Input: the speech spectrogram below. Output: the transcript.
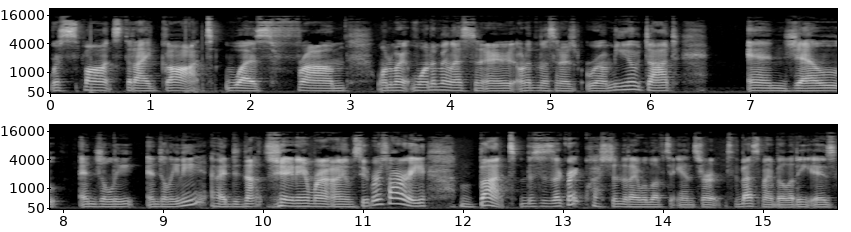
response that I got was from one of my one of my listeners one of the listeners Romeo dot Angel Angeli- Angelini. If I did not say your name right, I am super sorry. But this is a great question that I would love to answer to the best of my ability is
